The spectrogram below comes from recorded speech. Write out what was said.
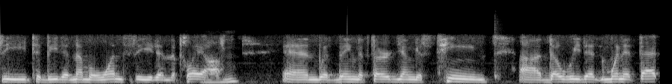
seed to beat the number one seed in the playoffs. Mm-hmm And with being the third youngest team, uh, though we didn't win it that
